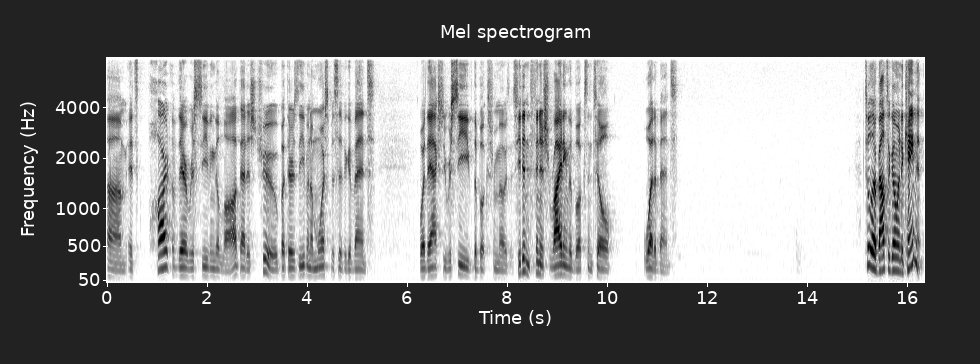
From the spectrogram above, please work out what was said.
um, it's part of their receiving the law, that is true, but there's even a more specific event where they actually received the books from Moses. He didn't finish writing the books until what event? Until they're about to go into Canaan.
